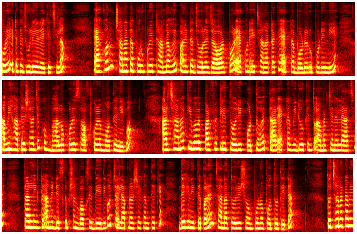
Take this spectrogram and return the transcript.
করে এটাকে ঝুলিয়ে রেখেছিলাম। এখন ছানাটা পুরোপুরি ঠান্ডা হয়ে পানিটা ঝরে যাওয়ার পর এখন এই ছানাটাকে একটা বোর্ডের উপরে নিয়ে আমি হাতের সাহায্যে খুব ভালো করে সফট করে মতে নিব। আর ছানা কীভাবে পারফেক্টলি তৈরি করতে হয় তার একটা ভিডিও কিন্তু আমার চ্যানেলে আছে। তার লিঙ্কটা আমি ডিসক্রিপশন বক্সে দিয়ে দিব, চাইলে আপনারা সেখান থেকে দেখে নিতে পারেন ছানা তৈরির সম্পূর্ণ পদ্ধতিটা। তো ছানাটা আমি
